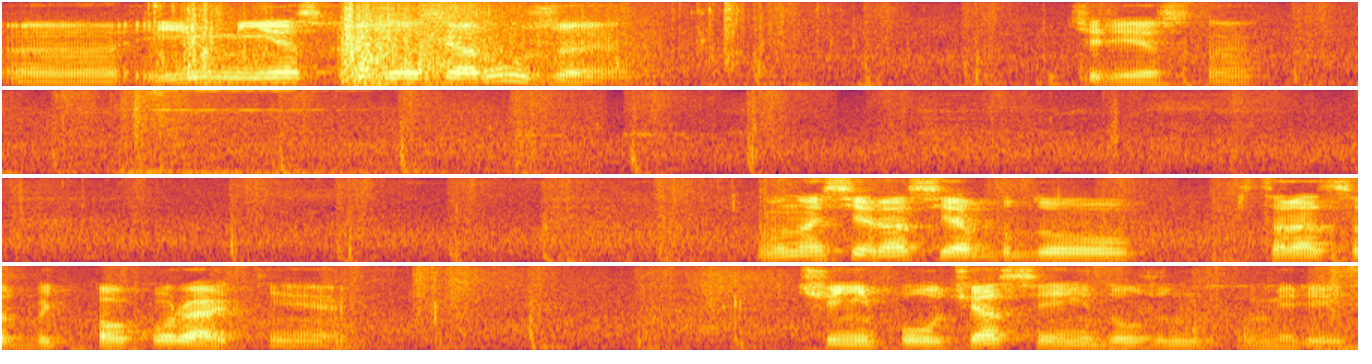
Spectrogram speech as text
э, И у меня сохранилось оружие. Интересно. Ну, на сей раз я буду стараться быть поаккуратнее. В течение получаса я не должен умереть.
